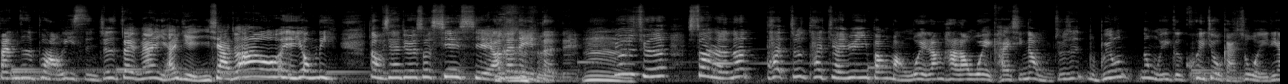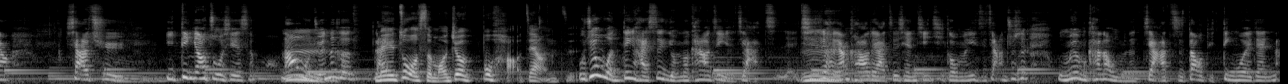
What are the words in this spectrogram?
搬真的不好意思，你就是在里面也要演一下，就啊我也用力，那我现在就会说谢谢，然后在那里等呢，嗯，因为就觉得算了，那他就是他居然愿意帮忙，我也让他，然后我也开心，那我们就是我不用弄一个愧疚感，说我一定要下去。嗯一定要做些什么，然后我觉得那个、嗯、没做什么就不好，这样子。我觉得稳定还是有没有看到自己的价值、欸？哎，其实很像克劳迪亚之前几集跟我们一直讲，就是我们有没有看到我们的价值到底定位在哪？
